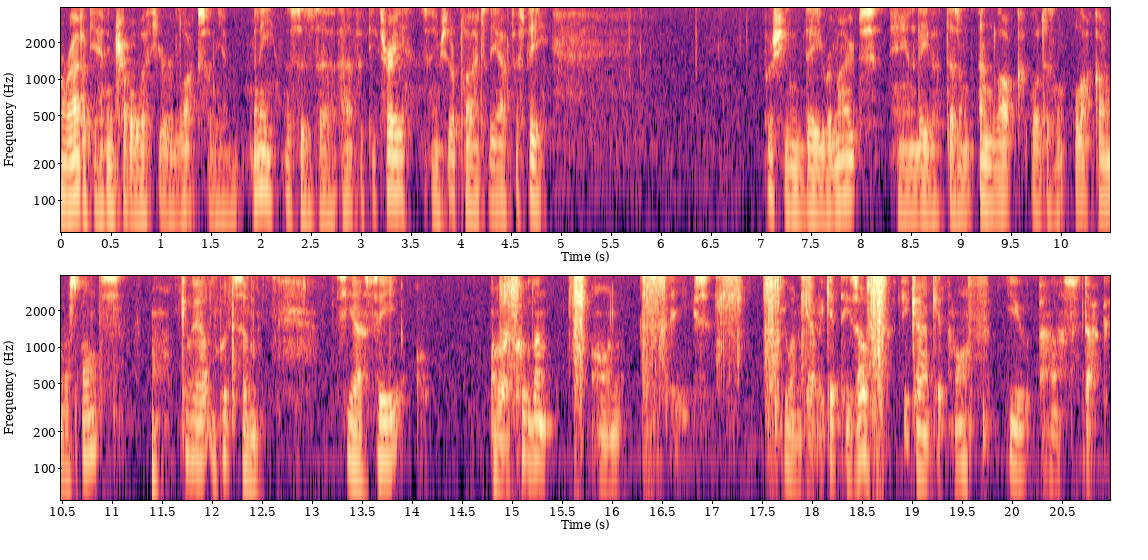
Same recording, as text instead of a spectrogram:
Alright, if you're having trouble with your locks on your Mini, this is the R53, same should apply to the R50. Pushing the remote and it either doesn't unlock or doesn't lock on response. Go out and put some CRC or equivalent on these. You want to be able to get these off. If you can't get them off, you are stuck.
